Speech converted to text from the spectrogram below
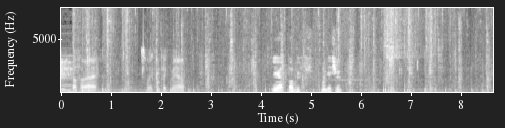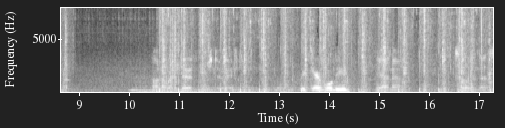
Stuff alright. Somebody come pick me up. Yep, I'll, be, I'll get you. I don't know where to do it. Just do it. Be careful, dude. Yeah, no. Sullivan does.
